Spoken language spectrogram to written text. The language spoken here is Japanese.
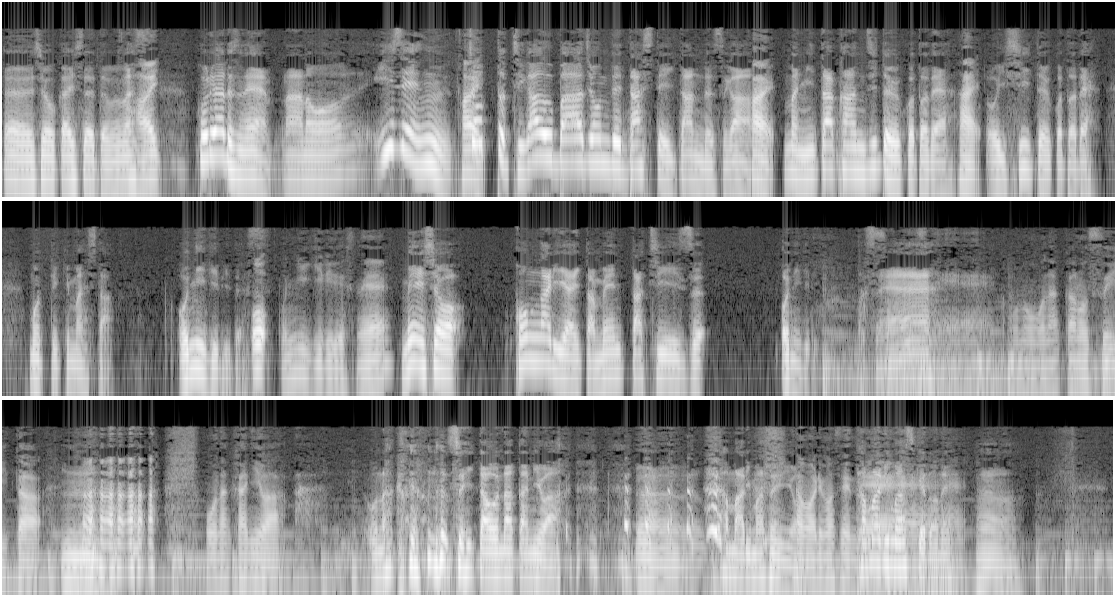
えー紹介したいと思います。はい。これはですね、あの、以前、はいちょっと違うバージョンで出していたんですが、はいまあ似た感じということで、はい美味しいということで、持ってきました。おにぎりです。お、おにぎりですね。名称、こんがり焼いたメンタチーズ、おにぎりですね。ねこのお腹の空いた、うん お腹には、お腹の空いたお腹には、うん、たまりませんよ。たまりませんね。たまりますけどね。うん。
